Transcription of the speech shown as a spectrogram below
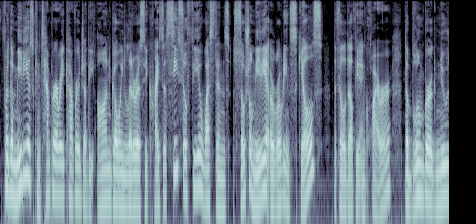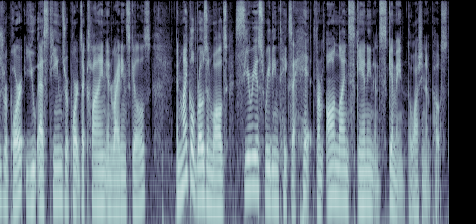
For the media's contemporary coverage of the ongoing literacy crisis, see Sophia Weston's Social Media Eroding Skills, the Philadelphia Inquirer, the Bloomberg News Report, U.S. Teens Report Decline in Writing Skills, and Michael Rosenwald's Serious Reading Takes a Hit from Online Scanning and Skimming, the Washington Post.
